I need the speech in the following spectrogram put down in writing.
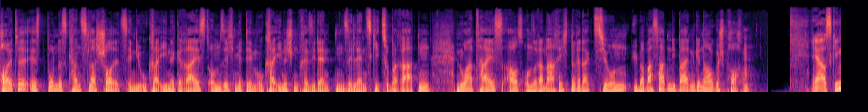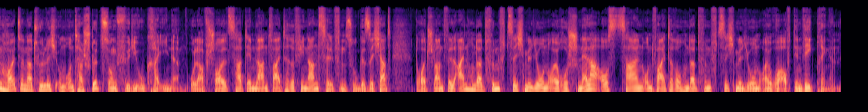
Heute ist Bundeskanzler Scholz in die Ukraine gereist, um sich mit dem ukrainischen Präsidenten Zelensky zu beraten. Noah Theis aus unserer Nachrichtenredaktion. Über was haben die beiden genau gesprochen? Ja, es ging heute natürlich um Unterstützung für die Ukraine. Olaf Scholz hat dem Land weitere Finanzhilfen zugesichert. Deutschland will 150 Millionen Euro schneller auszahlen und weitere 150 Millionen Euro auf den Weg bringen.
